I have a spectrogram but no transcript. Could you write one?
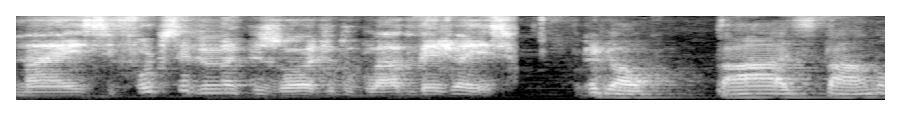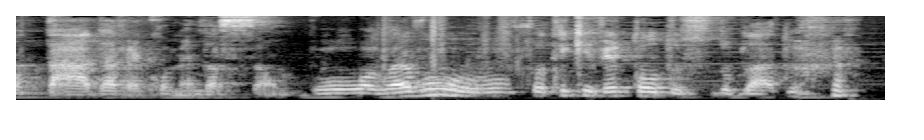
Mas se for pra você ver um episódio dublado, veja esse. Legal. Tá, está anotada a recomendação. Vou, agora vou, vou, vou ter que ver todos dublados.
